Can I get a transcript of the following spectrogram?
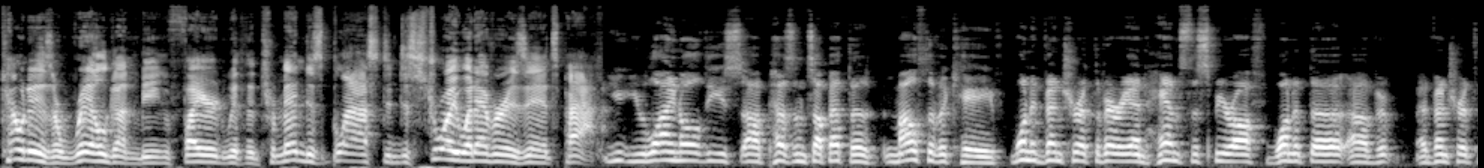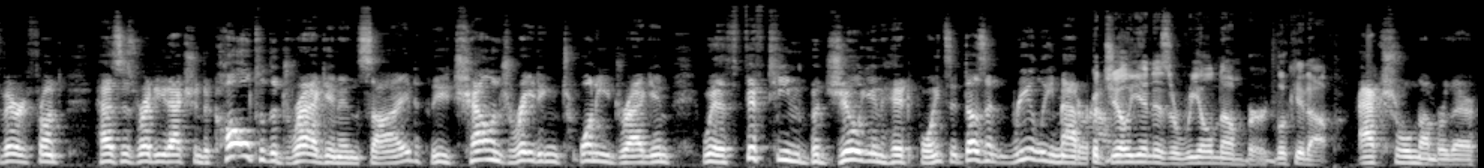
count it as a railgun being fired with a tremendous blast and destroy whatever is in its path. You, you line all these uh, peasants up at the mouth of a cave. One adventurer at the very end hands the spear off. One at the uh, adventurer at the very front has his ready action to call to the dragon inside. The challenge rating 20 dragon with 15 bajillion hit points. It doesn't really matter. Bajillion is a real number. Look it up actual number there.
